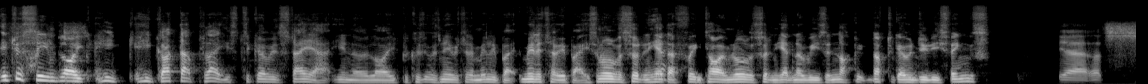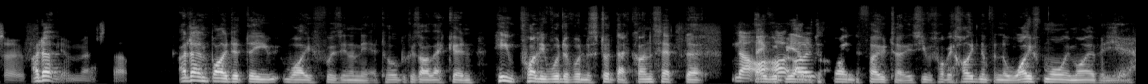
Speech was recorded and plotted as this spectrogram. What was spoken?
It just seemed like he he got that place to go and stay at, you know, like because it was nearer to the mili- military base, and all of a sudden he had that free time, and all of a sudden he had no reason not to- not to go and do these things. Yeah, that's so I don't- fucking messed up. I don't buy that the wife was in on it at all because I reckon he probably would have understood that concept that No, they would I, be I, able to find the photos. He was probably hiding them from the wife more, in my opinion. Yeah.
